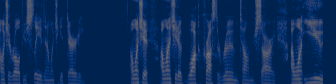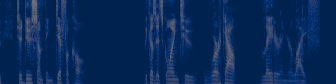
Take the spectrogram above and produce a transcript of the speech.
I want you to roll up your sleeves and I want you to get dirty. I want you, I want you to walk across the room and tell them you're sorry. I want you to do something difficult because it's going to work out later in your life.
